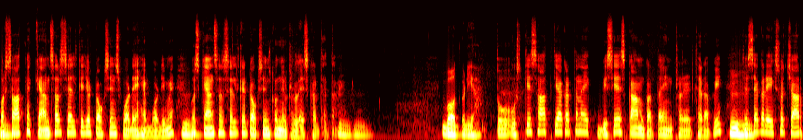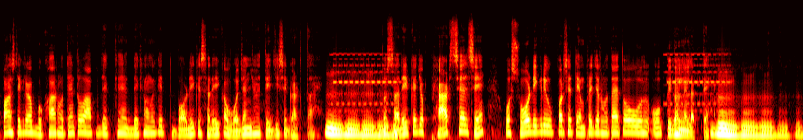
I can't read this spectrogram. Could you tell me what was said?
और साथ में कैंसर सेल के जो टॉक्सिन्स पड़े हैं बॉडी में उस कैंसर सेल के टॉक्सिन्स को न्यूट्रलाइज कर देता है। बहुत बढ़िया। तो उसके साथ क्या करते है ना एक विशेष काम करता है इंफ्रारेड थेरापी हम्म, जैसे अगर 104-5 डिग्री का बुखार होते हैं तो आप देखे देखे होंगे कि बॉडी के शरीर का वज़न जो है तेज़ी से घटता है। हम्म, हम्म, हम्म, तो शरीर के जो फैट सेल्स है वो 100 डिग्री ऊपर से टेम्परेचर होता है तो वो, वो पिघलने लगते हैं। हम्म, हम्म, हम्म, हम्म, हम्म।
